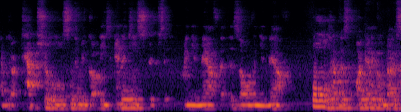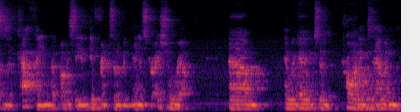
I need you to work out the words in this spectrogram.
and we've got capsules, and then we've got these energy strips that you put in your mouth that dissolve in your mouth. All have this identical doses of caffeine, but obviously a different sort of administration route. Um, and we're going to try and examine,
